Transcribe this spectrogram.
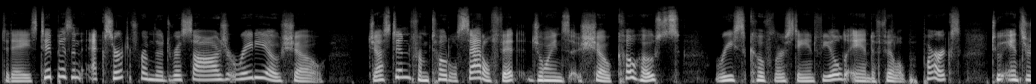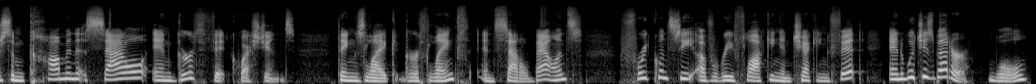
Today's tip is an excerpt from the Dressage Radio Show. Justin from Total Saddle Fit joins show co hosts Reese Koffler Stanfield and Philip Parks to answer some common saddle and girth fit questions. Things like girth length and saddle balance, frequency of reflocking and checking fit, and which is better, wool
